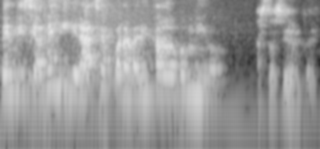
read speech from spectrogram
Bendiciones y gracias por haber estado conmigo. Hasta siempre.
